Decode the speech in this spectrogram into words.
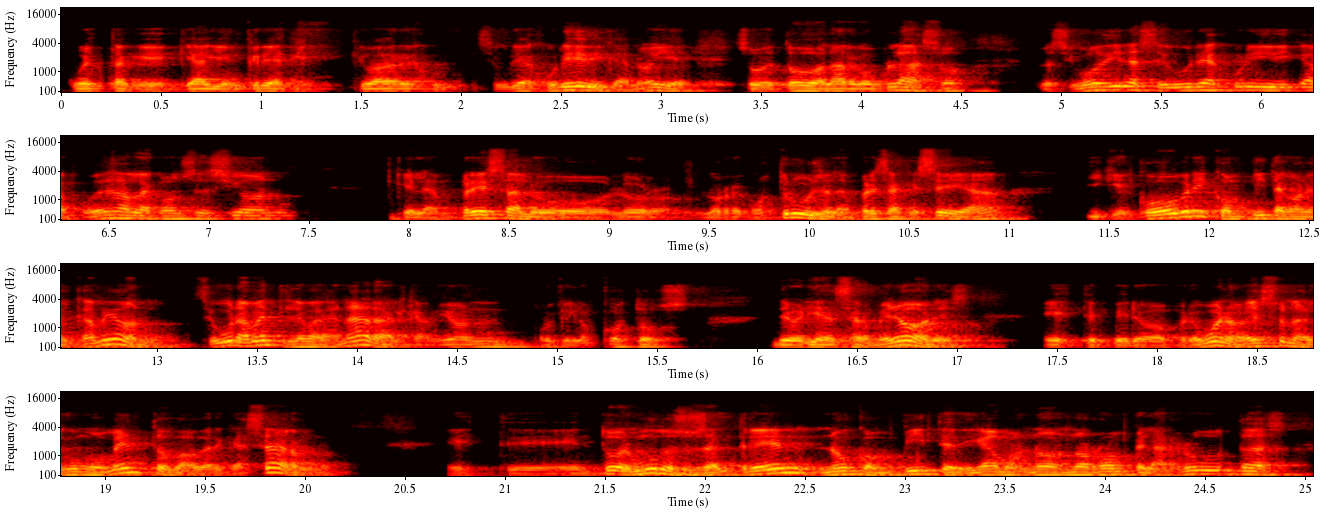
cuesta que, alguien crea que, va a haber seguridad jurídica, ¿no? y sobre todo a largo plazo, pero si vos dieras seguridad jurídica, podés dar la concesión que la empresa lo, lo, lo reconstruya, la empresa que sea, y que cobre y compita con el camión. Seguramente le va a ganar al camión porque los costos deberían ser menores. Este, pero, pero bueno, eso en algún momento va a haber que hacerlo. Este, en todo el mundo se usa el tren, no compite, digamos, no, no rompe las rutas.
